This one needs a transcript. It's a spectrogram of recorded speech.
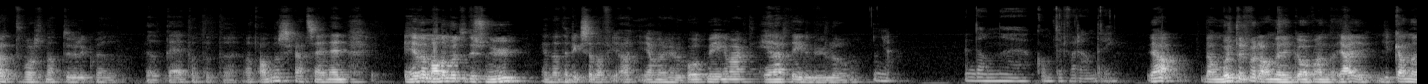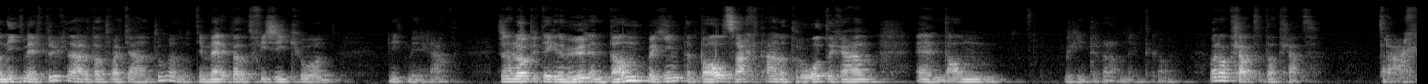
het wordt natuurlijk wel, wel tijd dat het uh, wat anders gaat zijn. En heel veel mannen moeten dus nu, en dat heb ik zelf ja, jammer genoeg ook meegemaakt, heel hard tegen de muur lopen. Ja. En dan uh, komt er verandering. Ja, dan moet er verandering komen. Want ja, je, je, kan dan niet meer terug naar dat wat je aan het doen bent. Want je merkt dat het fysiek gewoon niet meer gaat. Dus dan loop je tegen de muur en dan begint de bal zacht aan het rood te gaan. En dan begint er verandering te komen. Maar dat gaat, dat gaat traag.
